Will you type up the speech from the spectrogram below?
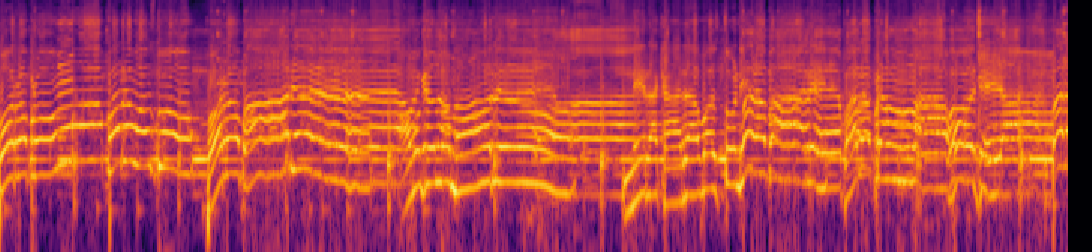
परब्रह्म परवस्तु परभारे अवगल मारे निराकार वस्तु पर ब्रह्मा हो पर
